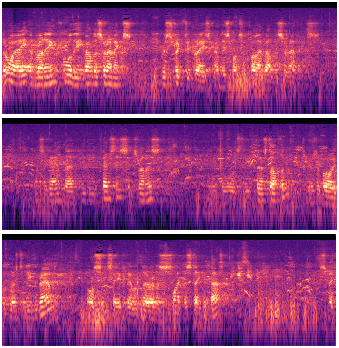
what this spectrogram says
They're away and running for the Valda Ceramics restricted race, currently sponsored by Valda Ceramics. Once again, the fences, six runners towards the first of them. Here's a boy, the first to leave the ground. All six safely there with and a slight mistake at that. Smith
